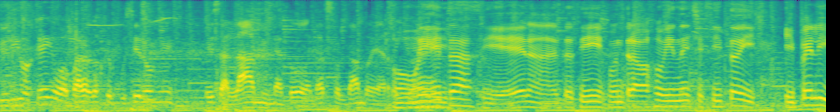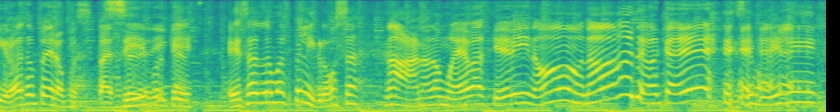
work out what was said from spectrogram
Yo digo aquello para los que pusieron eh, esa lámina, todo, andar soldando allá arriba. Oh. Neta. Sí, era, neta sí. Fue un trabajo bien hechecito y, y peligroso, pero pues para eso Sí, porque esa es la más peligrosa. No, no lo muevas, Kevin. No, no, se va a caer. Se mueve.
